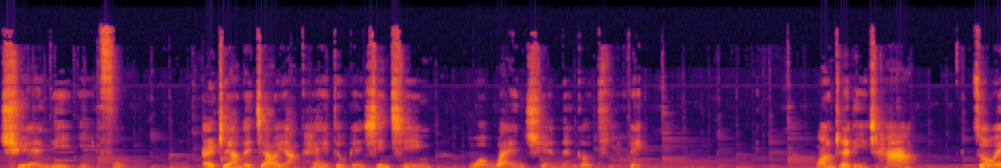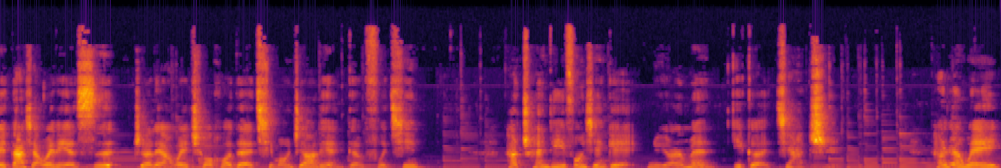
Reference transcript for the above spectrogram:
全力以赴，而这样的教养态度跟心情。我完全能够体会。王者理查作为大小威廉斯这两位球后的启蒙教练跟父亲，他传递奉献给女儿们一个价值。他认为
